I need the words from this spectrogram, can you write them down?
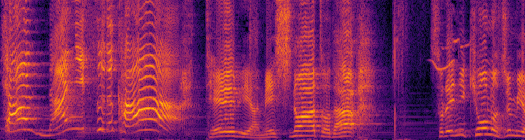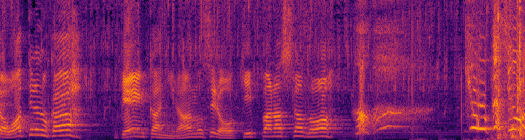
ちゃん何するか？テレビは飯の後だそれに今日の準備は終わってるのか？玄関にランドセル置きっぱなしだぞ。教科書入れ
